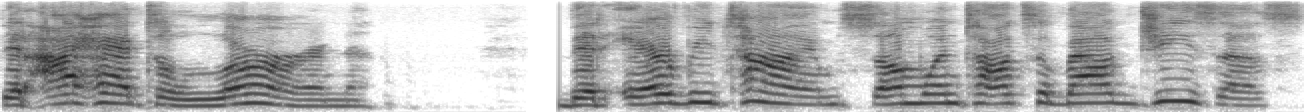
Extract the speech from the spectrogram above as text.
that I had to learn that every time someone talks about Jesus,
